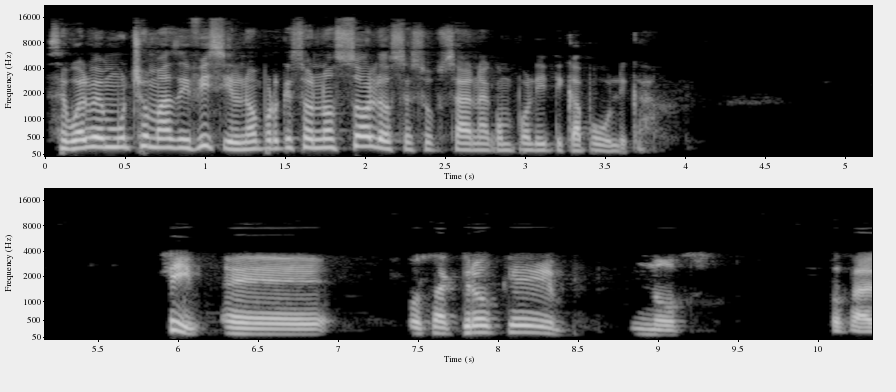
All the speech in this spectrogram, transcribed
se vuelve mucho más difícil, ¿no? Porque eso no solo se subsana con política pública. Sí, eh, o sea, creo que nos, o sea,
